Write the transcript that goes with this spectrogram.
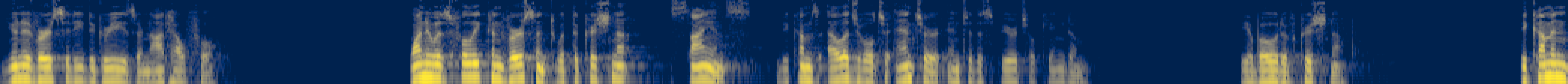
University degrees are not helpful. One who is fully conversant with the Krishna science becomes eligible to enter into the spiritual kingdom, the abode of Krishna. Becoming,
